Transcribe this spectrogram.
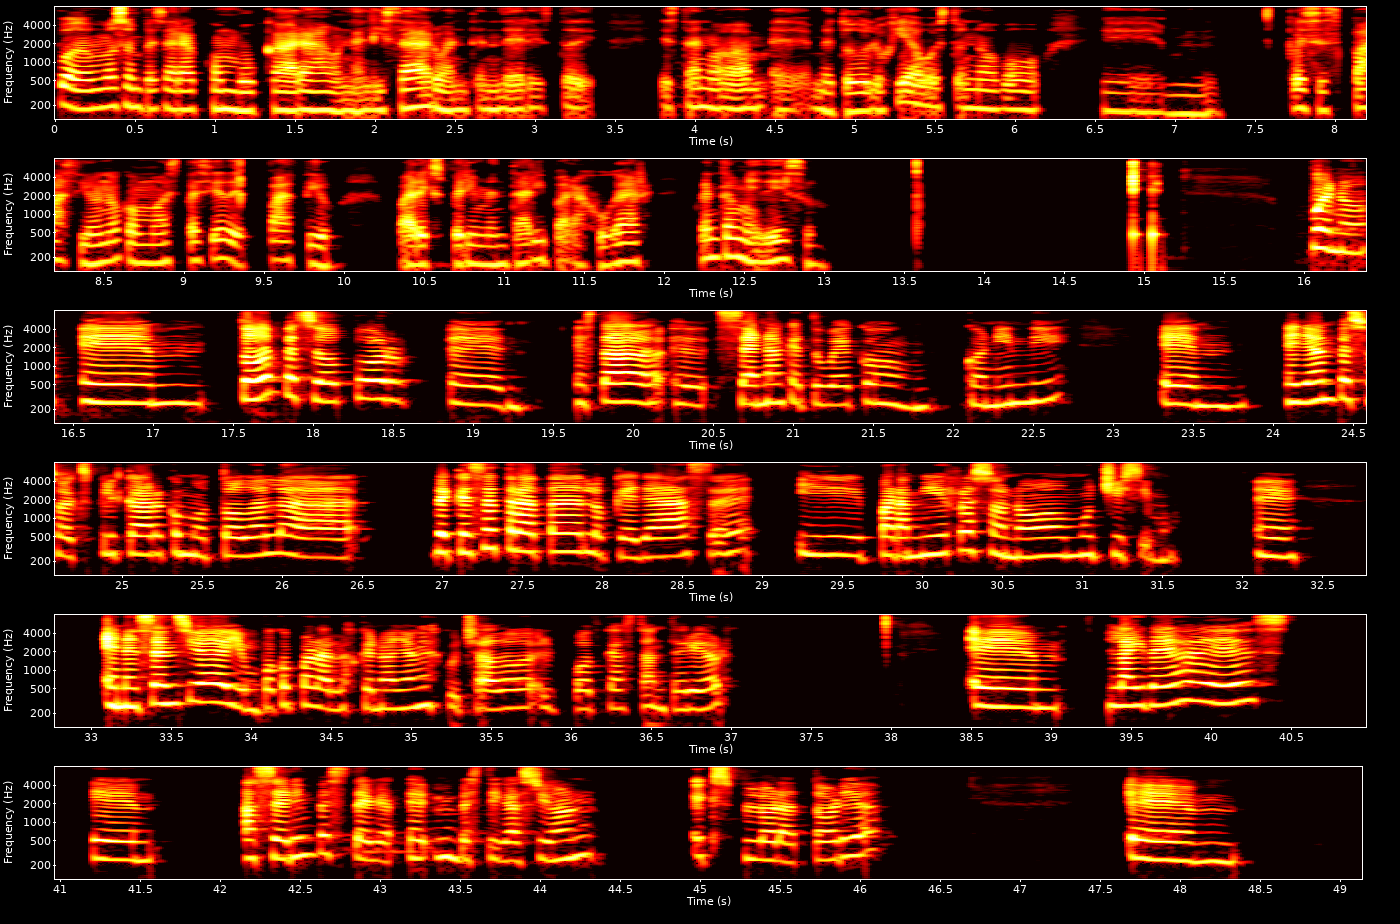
podemos empezar a convocar, a analizar o a entender este, esta nueva eh, metodología o este nuevo em, pues espacio, ¿no? Como una especie de patio para experimentar y para jugar. Cuéntame de eso. Bueno, em, todo empezó por eh, esta eh, cena que tuve con, con Indy. Em, ella empezó a explicar como toda la... de qué se trata lo que ella hace y para mí resonó muchísimo. Eh, en esencia, y un poco para los que no hayan escuchado el podcast anterior, Em, la idea es hacer investigación exploratoria em,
